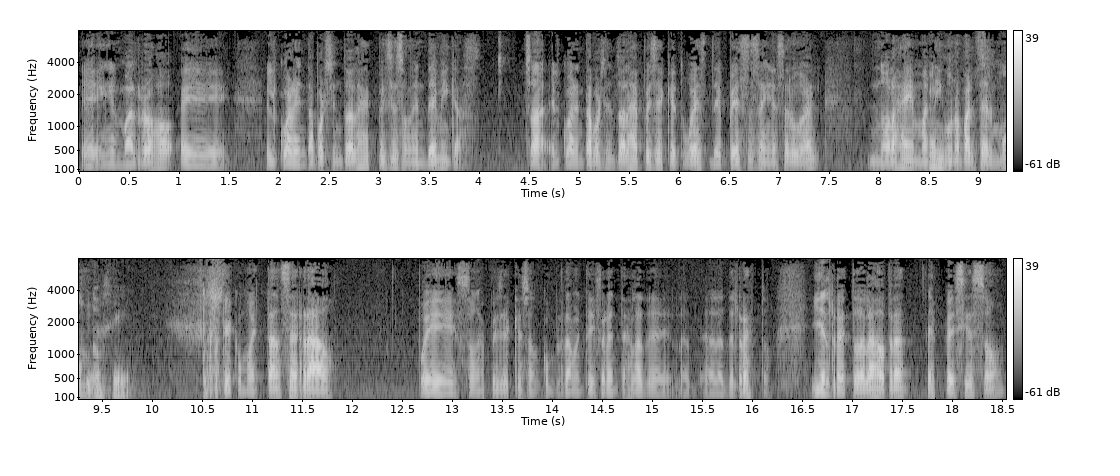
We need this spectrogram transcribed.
Eh, en el Mar Rojo eh, el 40% de las especies son endémicas. O sea, el 40% de las especies que tú ves de peces en ese lugar no las hay en más ninguna parte del mundo. Porque como es tan cerrado, pues son especies que son completamente diferentes a las, de, a las del resto. Y el resto de las otras especies son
